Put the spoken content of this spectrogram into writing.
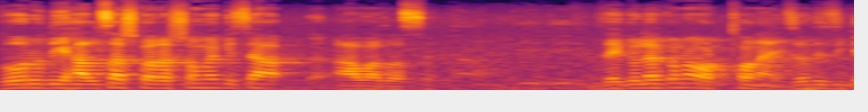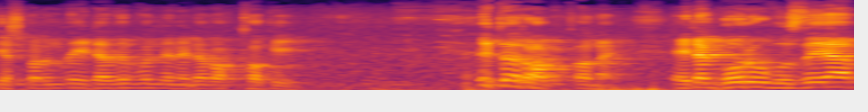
গরু দিয়ে হাল চাষ করার সময় কিছু আওয়াজ আছে। যেগুলোর কোনো অর্থ নাই। যদি জিজ্ঞেস করেন যে, এটা যে বললেন, এটার অর্থ কি? এটার অর্থ নাই। এটা গরু বুঝে আর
